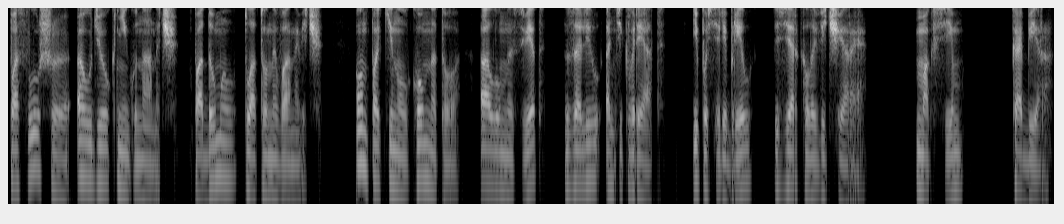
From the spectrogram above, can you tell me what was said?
«Послушаю аудиокнигу на ночь», — подумал Платон Иванович. Он покинул комнату, а лунный свет залил антиквариат и посеребрил зеркало вечеры. Максим Кабир.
